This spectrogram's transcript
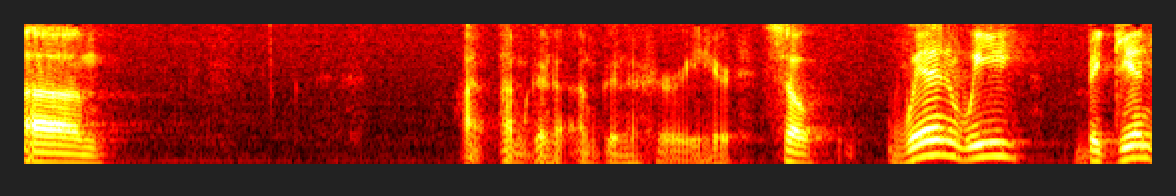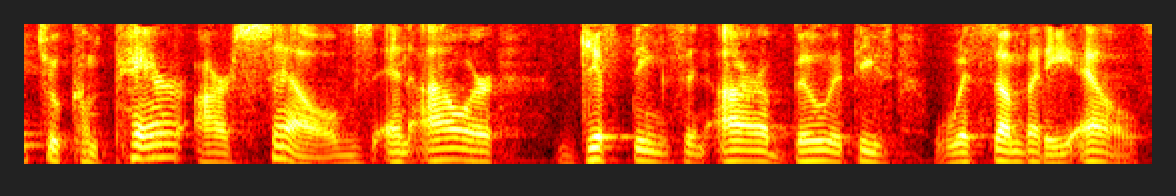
um, I, I'm going to I'm gonna hurry here. So when we begin to compare ourselves and our giftings and our abilities with somebody else,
